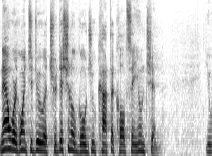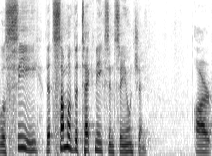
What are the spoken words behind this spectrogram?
Now we're going to do a traditional Goju kata called Seiunchin. You will see that some of the techniques in Seiunchin are,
